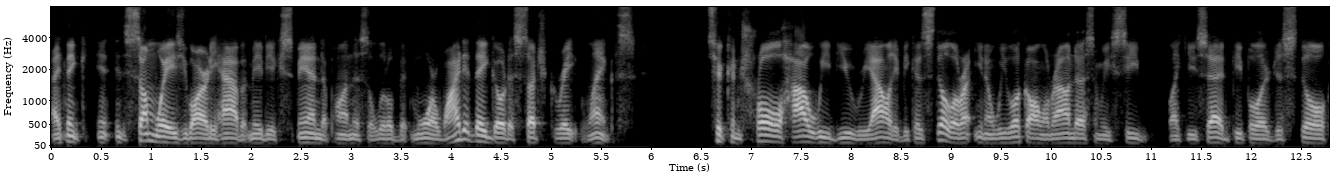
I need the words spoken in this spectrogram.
I think in, in, some ways you already have, but maybe expand upon this a little bit more. Why did they go to such great lengths to control how we view reality? Because still, you know, we look all around us and we see, like you said, people are just still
